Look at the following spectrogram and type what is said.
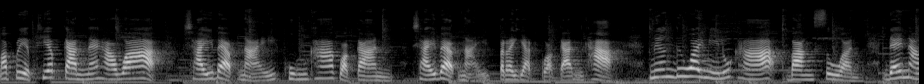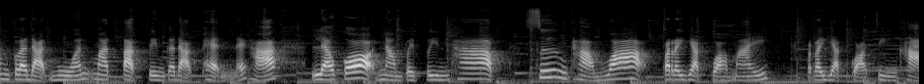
มาเปรียบเทียบกันนะคะว่า ใช้แบบไหนคุ้มค่ากว่ากัน ใช้แบบไหนประหยัดกว่ากันค่ะ เนื่องด้วยมีลูกค้าบางส่วนได้นำกระดาษม้วนมาตัดเป็นกระดาษแผ่นนะคะ แล้วก็นำไปปริ้นภาพ ซึ่งถามว่าประหยัดกว่าไหมประหยัดกว่าจริงค่ะ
